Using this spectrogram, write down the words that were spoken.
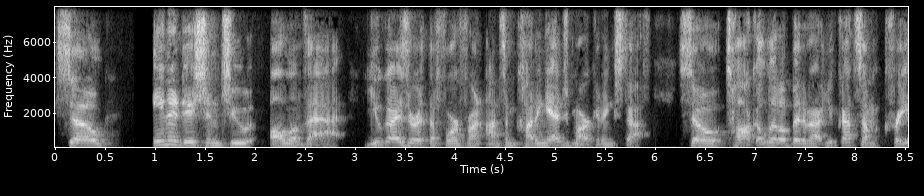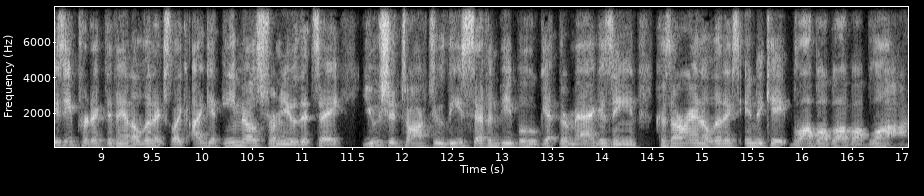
So, in addition to all of that, you guys are at the forefront on some cutting edge marketing stuff. So, talk a little bit about you've got some crazy predictive analytics. Like, I get emails from you that say you should talk to these seven people who get their magazine because our analytics indicate blah, blah, blah, blah, blah.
